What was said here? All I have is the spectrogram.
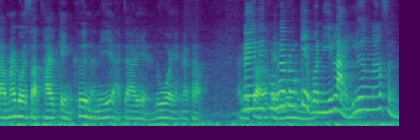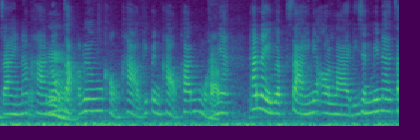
ทำให้บริษัทไทยเก่งขึ้นอันนี้อาจจะเห็นด้วยนะครับอัในในกรุงเทพธุรกิจป็วันนี้หลายเรื่องน่าสนใจนะคะอืมนอกจากเรื่องของข่าวที่เป็นข่าวพาดหัวครับเนี่ยถ้าในเว็บไซต์เนี่ยออนไลน์ดิฉันไม่แน่ใจ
